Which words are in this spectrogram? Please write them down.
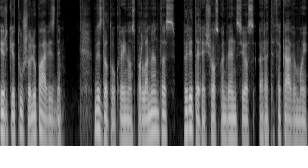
ir kitų šalių pavyzdį. Vis dėlto Ukrainos parlamentas pritarė šios konvencijos ratifikavimui.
